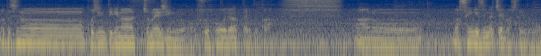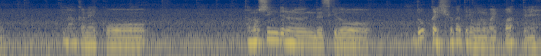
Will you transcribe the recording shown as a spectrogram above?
私の個人的な著名人の訃報であったりとかあの、まあ、先月になっちゃいましたけどもなんかねこう楽しんでるんですけどどっかに引っかかってるものがいっぱいあってね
